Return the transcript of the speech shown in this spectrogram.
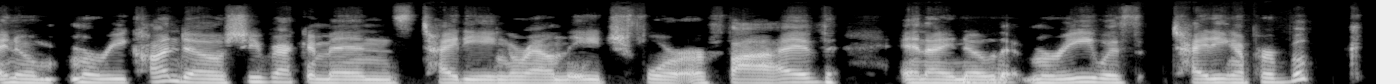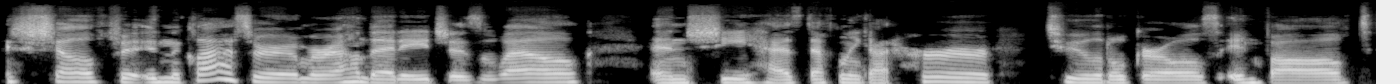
I know Marie Kondo, she recommends tidying around the age four or five. And I know Mhm. that Marie was tidying up her bookshelf in the classroom around that age as well. And she has definitely got her two little girls involved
